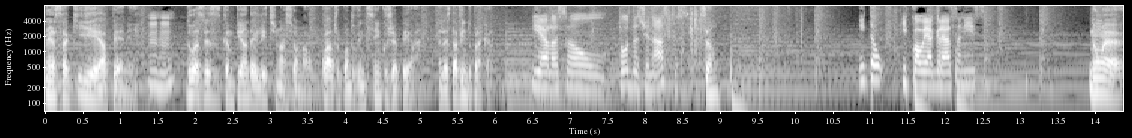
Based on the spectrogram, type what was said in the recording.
Essa aqui é a Penny. Uhum. Duas vezes campeã da Elite Nacional. 4.25 GPA. Ela está vindo pra cá. E elas são todas ginastas? São. Então. E qual é a graça nisso? Não é...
